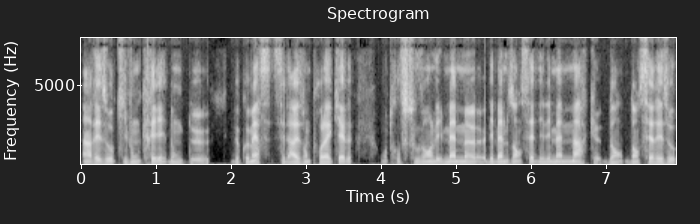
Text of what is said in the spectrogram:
un réseau qu'ils vont créer, donc de, de commerce. C'est la raison pour laquelle on trouve souvent les mêmes, euh, les enseignes et les mêmes marques dans, ces réseaux.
